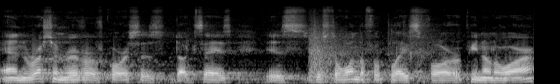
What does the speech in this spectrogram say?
And Russian River, of course, as Doug says, is just a wonderful place for Pinot Noir.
